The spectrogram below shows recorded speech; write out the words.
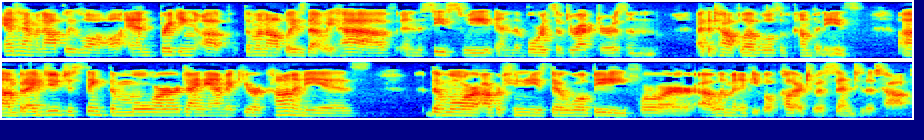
anti-monopoly law and breaking up the monopolies that we have in the C-suite and the boards of directors and at the top levels of companies. Um, but I do just think the more dynamic your economy is, the more opportunities there will be for uh, women and people of color to ascend to the top.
